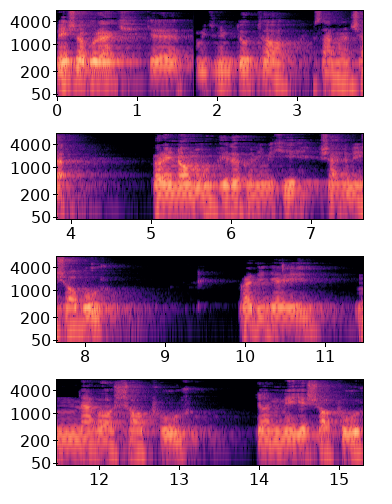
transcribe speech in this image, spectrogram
نیشابورک که می‌تونیم دو تا سرمنشأ برای نام اون پیدا کنیم یکی شهر نیشابور و دیگری نواشاپور یا نی شاپور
